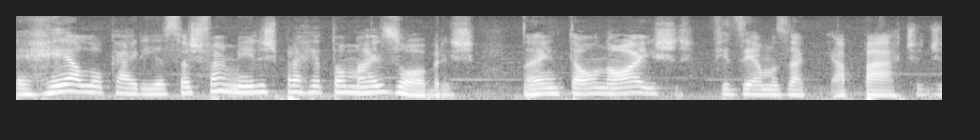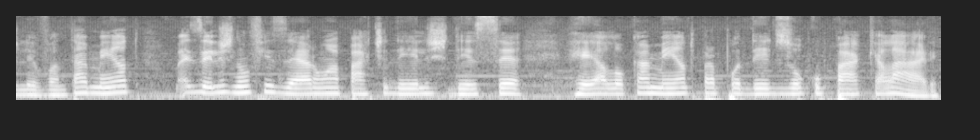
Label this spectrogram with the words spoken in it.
é, realocaria essas famílias para retomar as obras. Né? Então, nós fizemos a, a, parte de levantamento, mas eles não fizeram a parte deles desse realocamento para poder desocupar aquela área.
